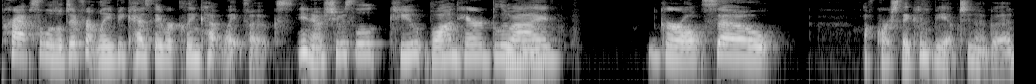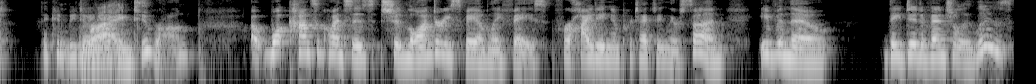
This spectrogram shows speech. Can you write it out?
perhaps a little differently because they were clean cut white folks. You know, she was a little cute, blonde haired, blue eyed mm-hmm. Girl. So of course they couldn't be up to no good. They couldn't be doing Right. anything too wrong. Uh, what consequences should Laundrie's family face for hiding and protecting their son, even though they did eventually lose?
